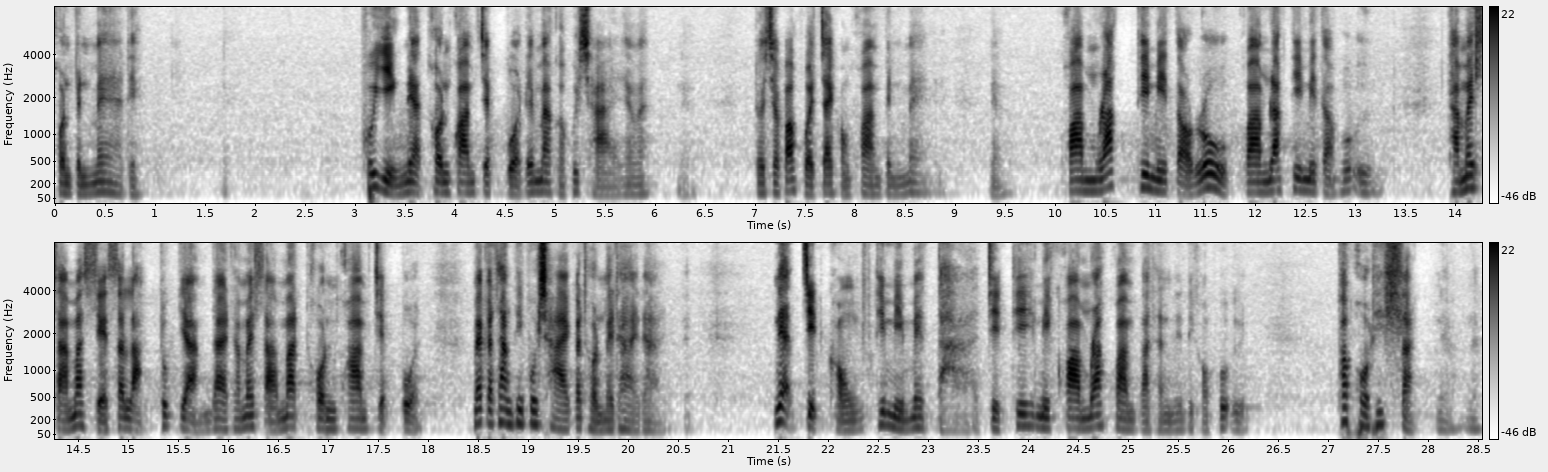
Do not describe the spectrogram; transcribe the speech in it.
คนเป็นแม่ดิ ผู้หญิงเนี่ยทนความเจ็บปวดได้มากกว่าผู้ชายใช่ไหมโดยเฉพาะหัวใจของความเป็นแม่ ความรักที่มีต่อลูก ความรักที่มีต่อผู้อื่นทำให้สามารถเสียสละทุกอย่างได้ทำให้สามารถทนความเจ็บปวด แม้กระทั่งที่ผู้ชายก็ทนไม่ได้ได้ เนี่ยจิตของที่มีเมตตาจิตที่มีความรักความปรารถนาดีของผู้อื่น พระโพธิสัตว์เนี่ยนะ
